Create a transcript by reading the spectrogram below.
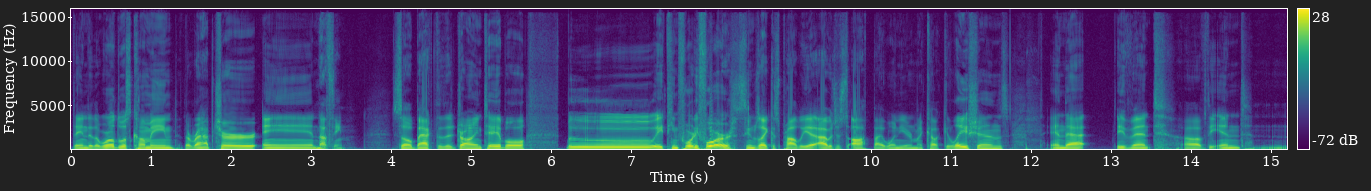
the end of the world was coming, the rapture, and nothing. So back to the drawing table. Boo, 1844 seems like it's probably it. I was just off by one year in my calculations. And that event of the end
